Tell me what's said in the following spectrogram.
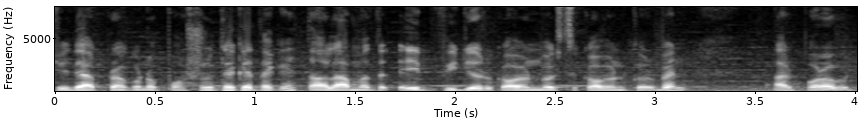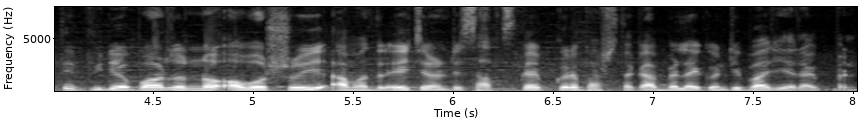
যদি আপনার কোনো প্রশ্ন থেকে থাকে, তাহলে আমাদের এই ভিডিওর কমেন্ট বক্সে কমেন্ট করবেন। আর পরবর্তী ভিডিও পাওয়ার জন্য অবশ্যই আমাদের এই চ্যানেলটি সাবস্ক্রাইব করে পাশে থাকা বেলাইকনটি বাজিয়ে রাখবেন।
